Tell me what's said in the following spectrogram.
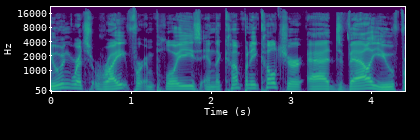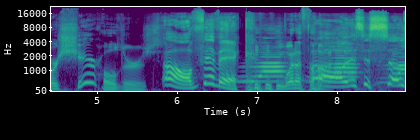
Doing what's right for employees and the company culture adds value for shareholders. oh, Vivek. what a thought. Oh, this is so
